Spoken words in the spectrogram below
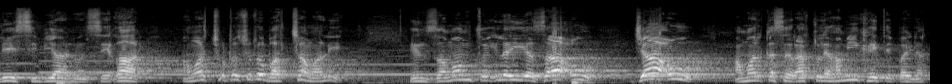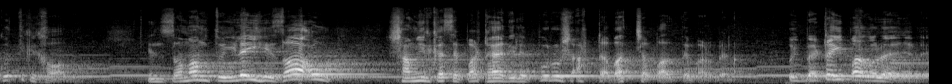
লি সিবিয়ান সেগার, আমার ছোট ছোট বাচ্চা মালিক। ইন জমাম তো ইলাইয়া যাও যাও আমার কাছে রাখলে আমি খাইতে পাই না কোথেকে খাওয়াবো? ইন জমাম তো ইলাইহি যাও স্বামীর কাছে পাঠায় দিলে পুরুষ আটটা বাচ্চা পালতে পারবে না। ওই বেটাই পাগল হয়ে যাবে।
